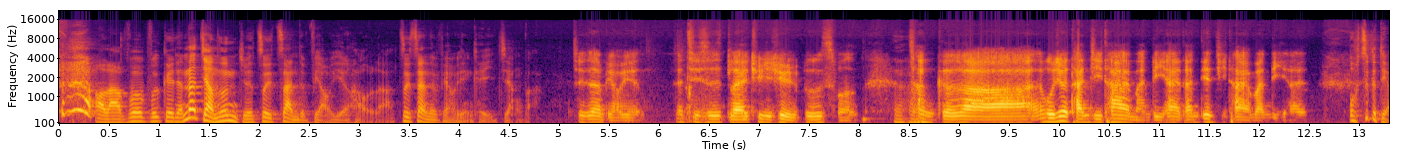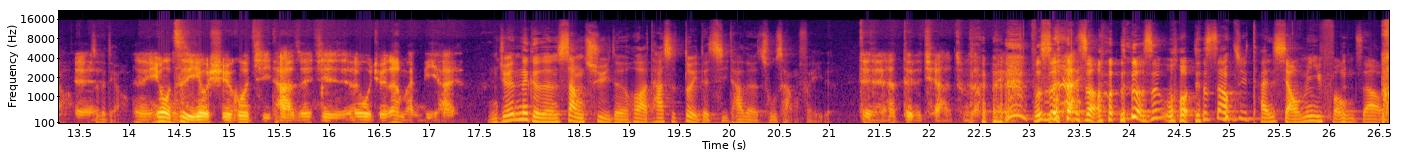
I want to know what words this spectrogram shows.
好啦，不不跟你讲，那讲说你觉得最赞的表演好了，最赞的表演可以讲吧？最赞的表演，那其实来来去去不是什么唱歌啊，我觉得弹吉他还蛮厉害，弹电吉他还蛮厉害的。哦，这个屌，这个屌。嗯，因为我自己有学过吉他，所以其实我觉得蛮厉害的。你觉得那个人上去的话，他是对得起他的出场费的？对对，他对得起他的出场费，不是那种。如果是我就上去弹小蜜蜂，知道吗？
